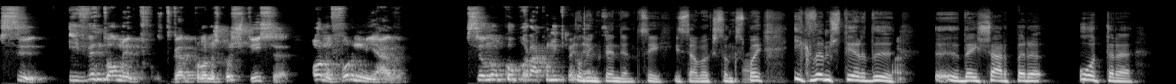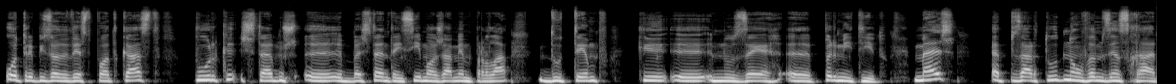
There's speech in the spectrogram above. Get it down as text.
se eventualmente tiver problemas com a justiça ou não for nomeado, se ele não concordar como independente. Como independente, sim, isso é uma questão que se põe e que vamos ter de uh, deixar para outra, outro episódio deste podcast, porque estamos uh, bastante em cima, ou já mesmo para lá, do tempo que uh, nos é permitido. Mas apesar de tudo, não vamos encerrar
